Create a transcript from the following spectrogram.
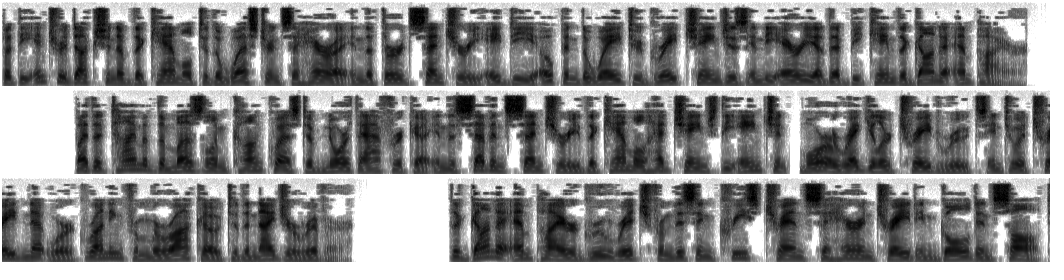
but the introduction of the camel to the Western Sahara in the 3rd century AD opened the way to great changes in the area that became the Ghana Empire. By the time of the Muslim conquest of North Africa in the 7th century the camel had changed the ancient, more irregular trade routes into a trade network running from Morocco to the Niger River. The Ghana Empire grew rich from this increased trans-Saharan trade in gold and salt,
